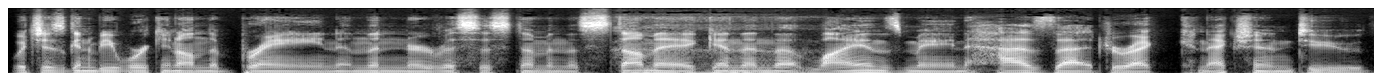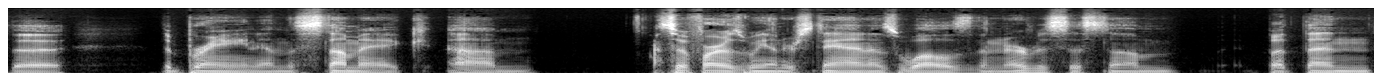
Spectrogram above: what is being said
which is going to be working on the brain and the nervous system and the stomach. And then the lion's mane has that direct connection to the the brain and the stomach um so far as we understand as well as the nervous system. But then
